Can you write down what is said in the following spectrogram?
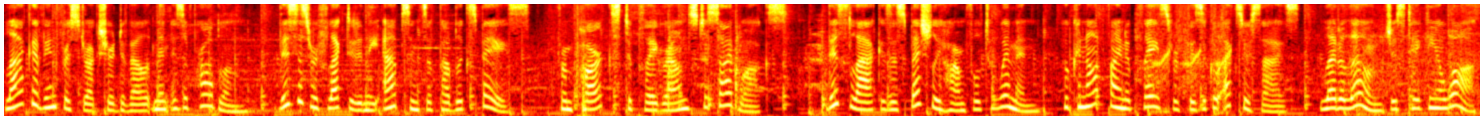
lack of infrastructure development is a problem. This is reflected in the absence of public space, from parks to playgrounds to sidewalks. This lack is especially harmful to women who cannot find a place for physical exercise, let alone just taking a walk.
